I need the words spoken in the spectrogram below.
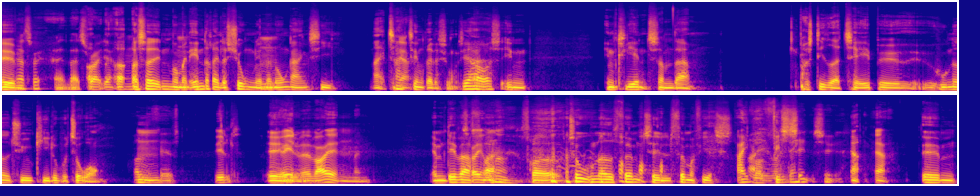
øhm, that's right. Yeah, that's right yeah. og, og, og så må man ændre relationen, mm. eller nogle gange sige nej tak ja. til en relation. Så jeg har ja. også en, en klient, som der præsterede at tabe 120 kilo på to år. Hold mm. kæft. Vildt. Øh, hvad var den, men... Jamen, det var fra, fra 205 til 85. Ej, hvor vildt. sindssygt. Ja. ja. Øhm,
